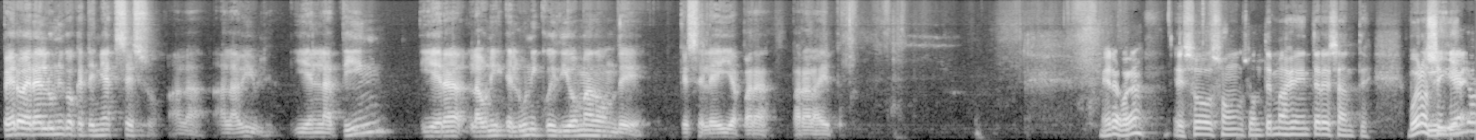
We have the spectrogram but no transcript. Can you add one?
Pero era el único que tenía acceso a la, a la Biblia. Y en latín, y era la el único idioma donde que se leía para, para la época. Mira, bueno, esos son, son temas bien interesantes. Bueno, siguiendo.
